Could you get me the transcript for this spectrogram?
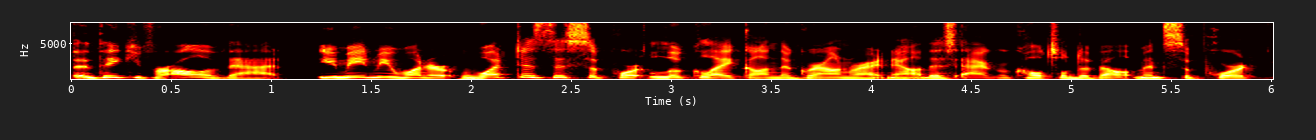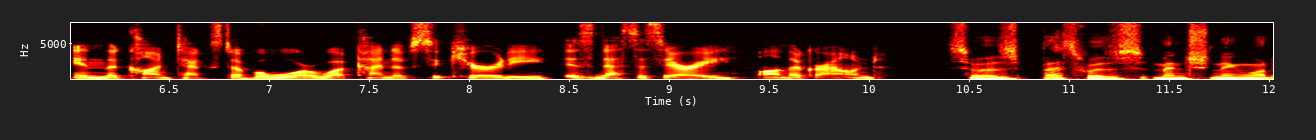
Thank you for all of that. You made me wonder what does this support look like on the ground right now, this agricultural development support in the context of a war? What kind of security is necessary on the ground? So, as Beth was mentioning, what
